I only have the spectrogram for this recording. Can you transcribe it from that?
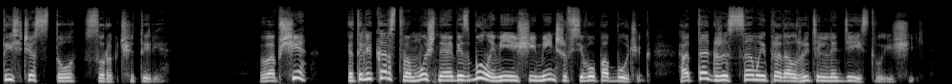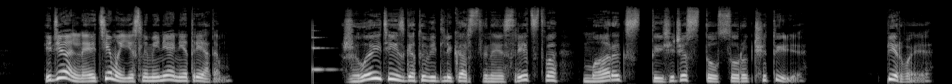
1144. Вообще, это лекарство — мощный обезбол, имеющий меньше всего побочек, а также самый продолжительно действующий. Идеальная тема, если меня нет рядом. Желаете изготовить лекарственное средство Марекс 1144? Первое.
